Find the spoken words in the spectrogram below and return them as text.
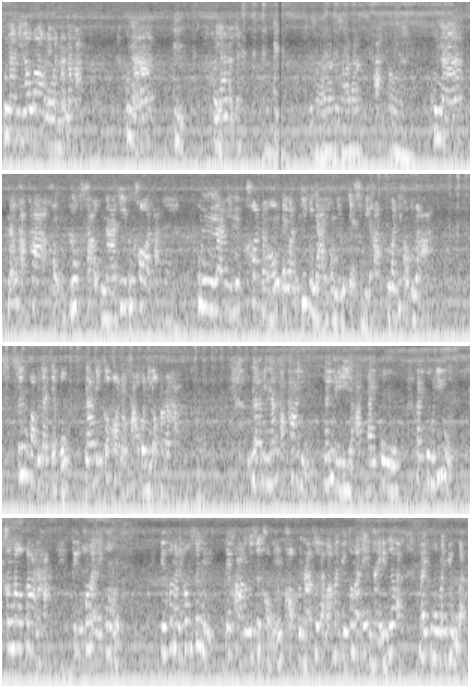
คุณน้ามินเล่าว่าในวันนั้นนะคะคุณน้าขออนุญาตแบบช้านะช้านะคุณน้านั่งพับผ้าของลูกสาวคุณน้าที่เพิ่งคลอดค่ะ คุณน้ามินคลอดน้องในวันที่คุณยายของมินเสียชีวิตค่ะคือวันที่สองตุลาซึ่งพอคุณยายเสียปุ๊บน้ามินก็คลอดน้องสาวคนนี้ออกมาค่ะน้ามินนั่งพับผ้าอยู่แล้วอยู่ดีๆค่ะใบปูใบปูที่อยู่ข้างนอกบ้านค่ะ ปิวเข้ามาในห้องปิวเข้ามาในห้องซึ่งในความรู้สึกของของคุณน้าคือแบบว่ามันปิวเข้ามาได้ยังไงเมื่อแบบใบปูมันอยู่แบบ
